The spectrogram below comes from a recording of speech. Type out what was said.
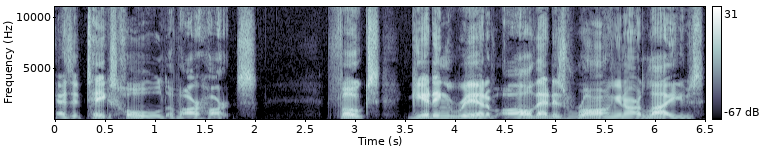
as it takes hold of our hearts. Folks, Getting rid of all that is wrong in our lives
